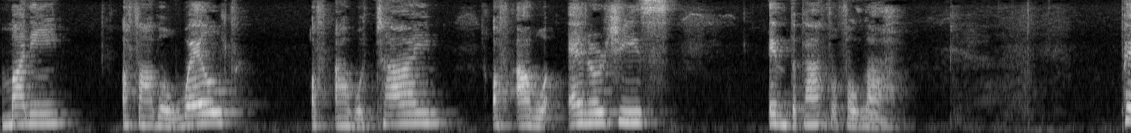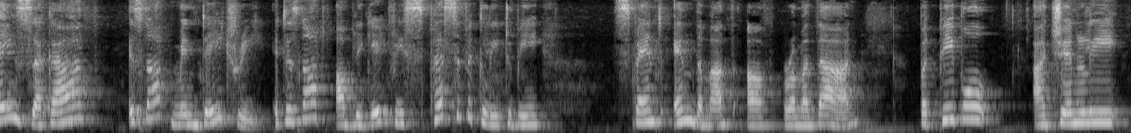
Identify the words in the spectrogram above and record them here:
money, of our wealth, of our time, of our energies in the path of Allah. Paying zakat is not mandatory, it is not obligatory specifically to be spent in the month of Ramadan, but people are generally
